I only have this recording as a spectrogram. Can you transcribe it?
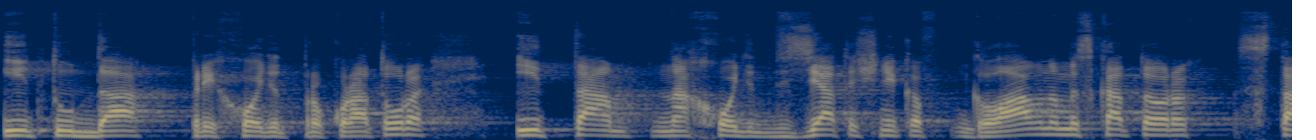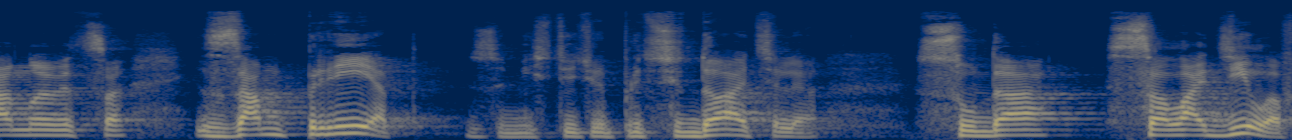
И туда приходит прокуратура, и там находят взяточников, главным из которых становится зампред, заместитель председателя суда Саладилов,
